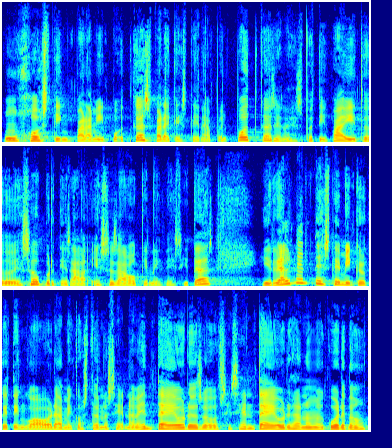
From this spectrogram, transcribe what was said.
un hosting para mi podcast, para que esté en Apple Podcast, en Spotify y todo eso, porque eso es algo que necesitas. Y realmente este micro que tengo ahora me costó, no sé, 90 euros o 60 euros, no me acuerdo,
